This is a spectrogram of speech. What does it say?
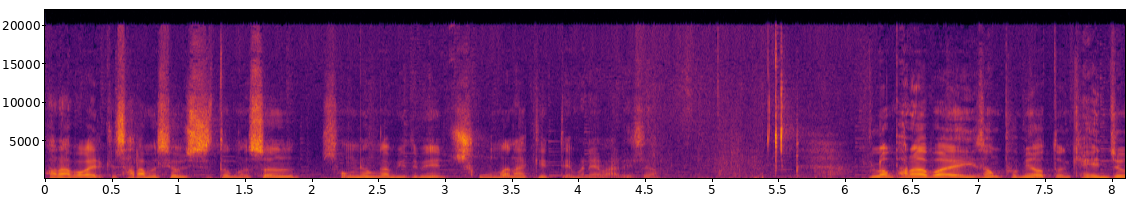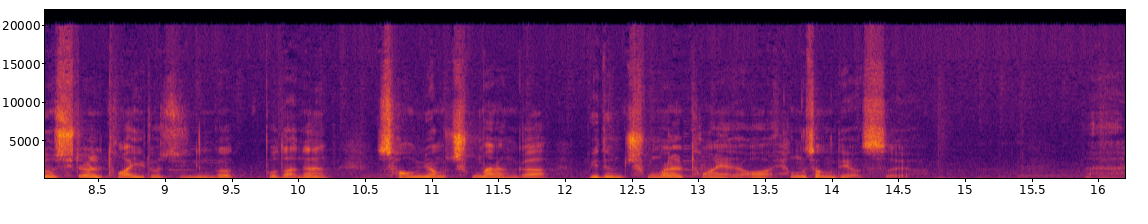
바나바가 이렇게 사람을 세울 수 있었던 것은 성령과 믿음이 충만했기 때문에 말이죠. 물론 바나바의 이 성품이 어떤 개인적인 수련을 통해 이루어진 것보다는 성령 충만함과 믿음 충만을 통하여 형성되었어요. 아,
